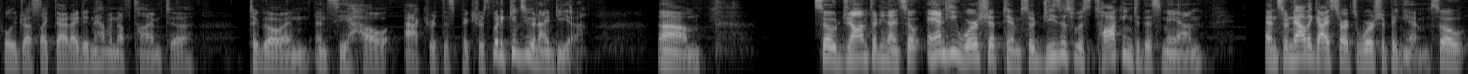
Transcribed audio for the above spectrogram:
fully dressed like that. I didn't have enough time to, to go and, and see how accurate this picture is, but it gives you an idea. Um, so John 39. So, and he worshiped him. So Jesus was talking to this man, and so now the guy starts worshiping him. So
